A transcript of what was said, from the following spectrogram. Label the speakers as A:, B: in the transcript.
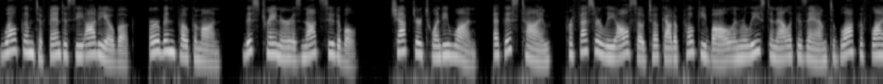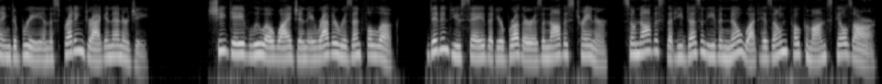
A: Welcome to Fantasy Audiobook, Urban Pokemon. This trainer is not suitable. Chapter 21. At this time, Professor Lee also took out a Pokeball and released an Alakazam to block the flying debris and the spreading dragon energy. She gave Luo Huaijin a rather resentful look. Didn't you say that your brother is a novice trainer, so novice that he doesn't even know what his own Pokemon skills are?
